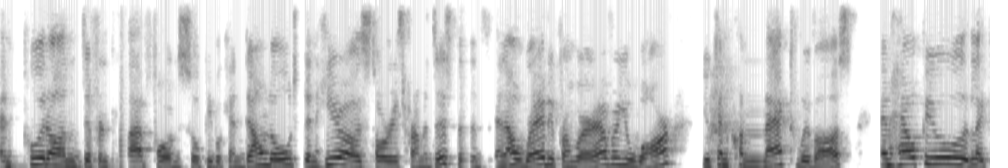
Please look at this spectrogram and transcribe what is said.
and put on different platforms so people can download and hear our stories from a distance. And already from wherever you are you can connect with us and help you like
